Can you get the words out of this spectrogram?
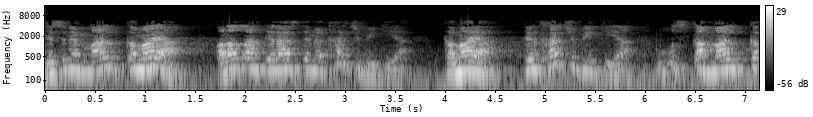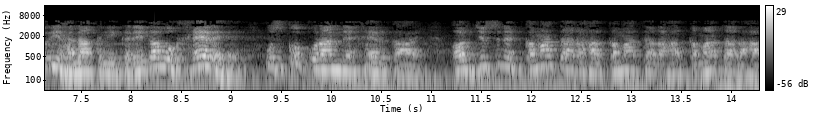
جس نے مال کمایا اور اللہ کے راستے میں خرچ بھی کیا، کمایا، پھر خرچ بھی کیا اس کا مال کبھی ہلاک نہیں کرے گا، وہ خیر ہے، اس کو قرآن نے خیر کہا ہے۔ اور جس نے کماتا رہا کماتا رہا کماتا رہا،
